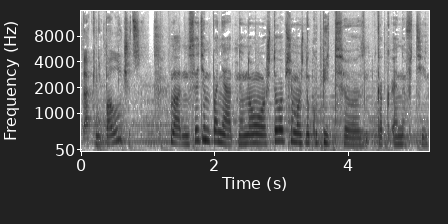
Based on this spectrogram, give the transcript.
так не получится. Ладно, с этим понятно, но что вообще можно купить э, как NFT?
